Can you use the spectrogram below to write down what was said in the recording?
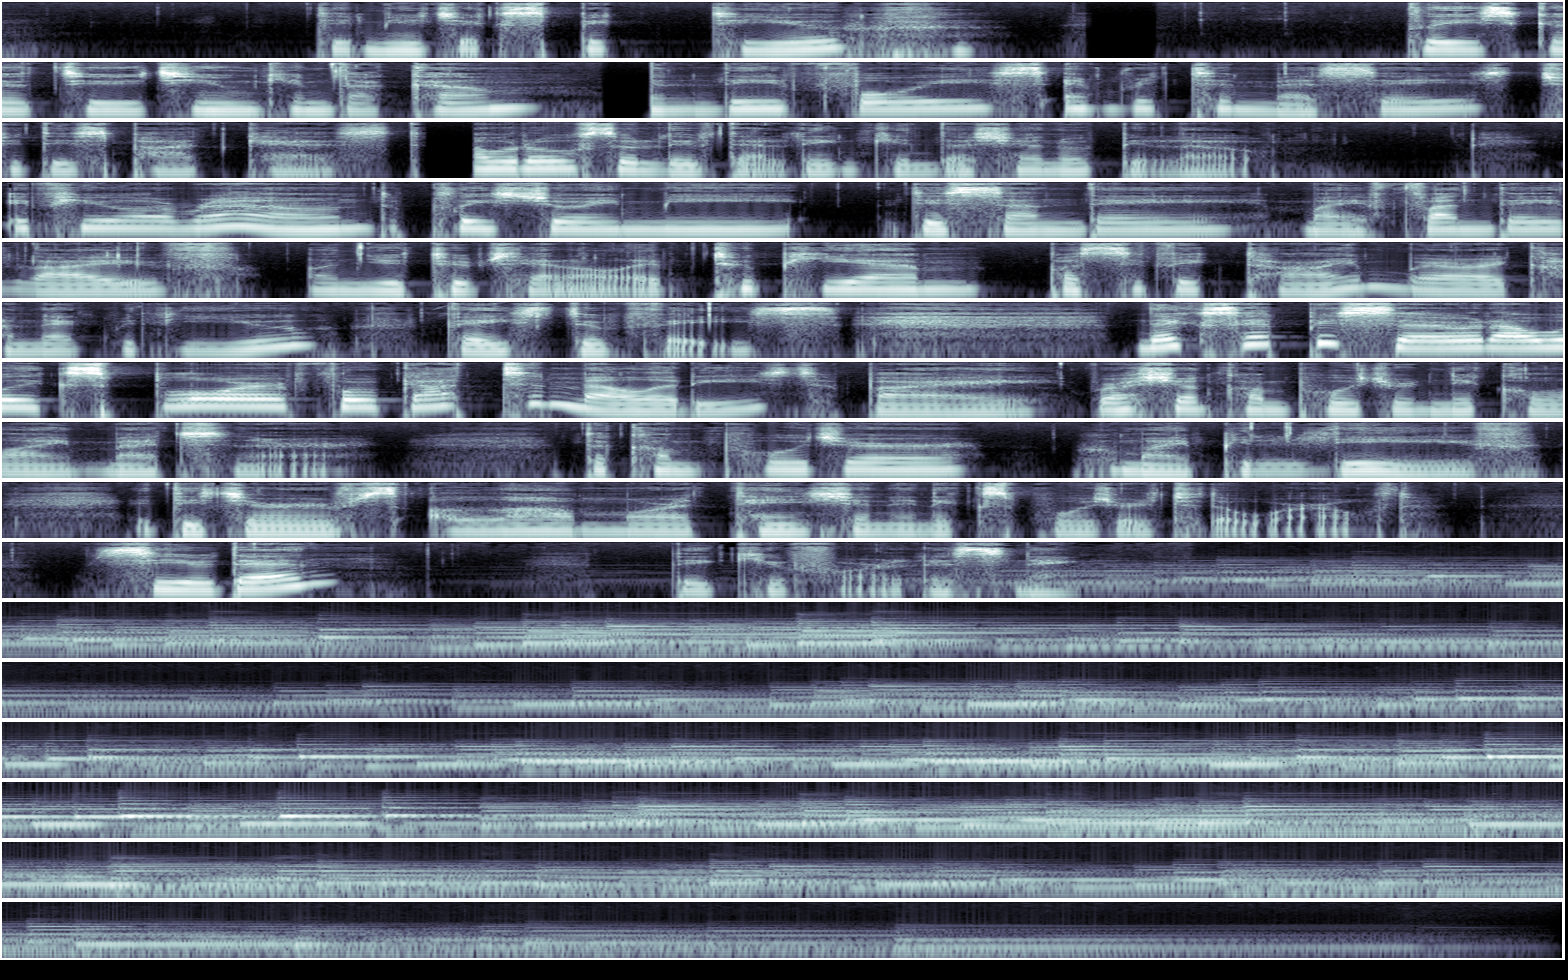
Did music speak to you? Please go to jiyoonkim.com and leave voice and written message to this podcast. I would also leave that link in the show note below. If you're around, please join me this Sunday, my Fun Day Live on YouTube channel at 2 p.m. Pacific time, where I connect with you face to face. Next episode, I will explore Forgotten Melodies by Russian composer Nikolai Medtner, the composer whom I believe it deserves a lot more attention and exposure to the world. See you then. Thank you for listening.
